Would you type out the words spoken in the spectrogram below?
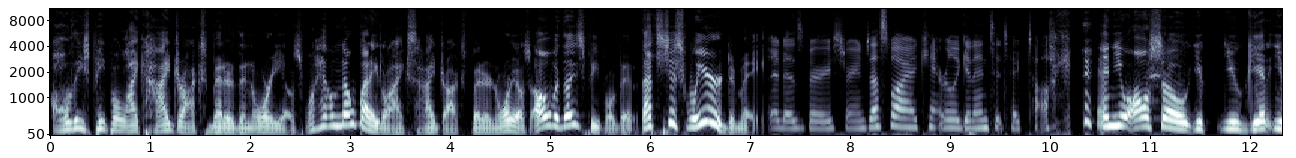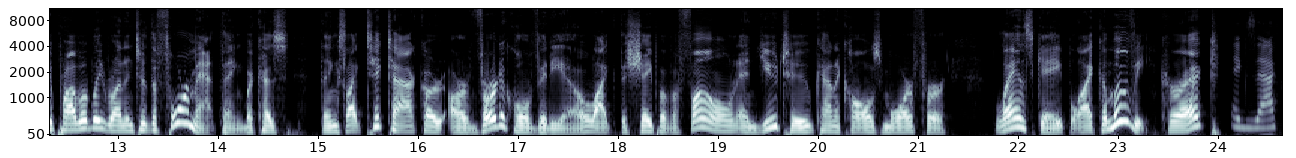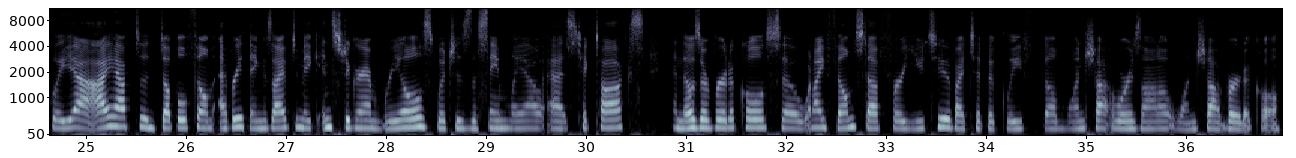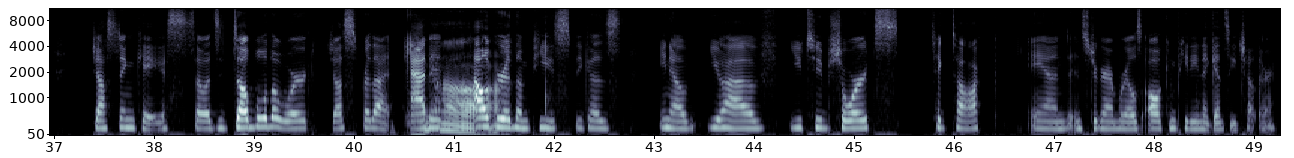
all these people like Hydrox better than Oreos. Well, hell, nobody likes Hydrox better than Oreos. Oh, but those people do. That's just weird to me. It is very strange. That's why I can't really get into TikTok. and you also you you get you probably run into the format thing because things like TikTok are, are vertical video, like the shape of a phone, and YouTube kind of calls more for landscape like a movie, correct? Exactly. Yeah. I have to double film everything because I have to make Instagram reels, which is the same layout as TikToks, and those are vertical. So when I film stuff for YouTube, I typically film one shot horizontal, one shot vertical, just in case. So it's double the work just for that added Ah. algorithm piece because, you know, you have YouTube Shorts, TikTok, and Instagram Reels all competing against each other.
